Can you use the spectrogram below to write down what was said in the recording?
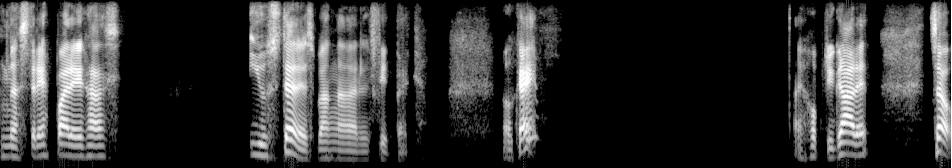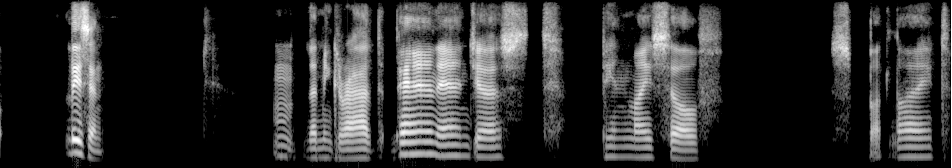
unas tres parejas y ustedes van a dar el feedback. Okay? I hope you got it. So, listen. Mm, let me grab the pen and just pin myself. Spotlight.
